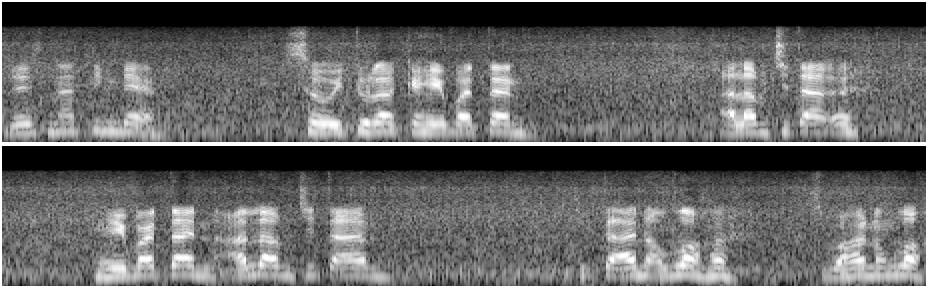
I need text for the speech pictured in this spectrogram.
There's nothing there So itulah kehebatan alam ciptaan eh, kehebatan alam ciptaan ciptaan Allah subhanallah.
